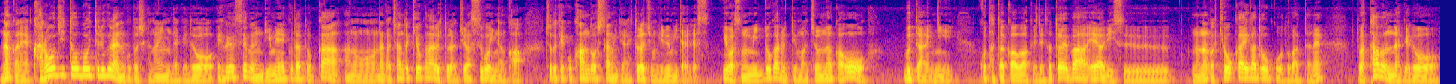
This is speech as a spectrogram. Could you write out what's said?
なんかね、かろうじて覚えてるぐらいのことしかないんだけど、FF7 リメイクだとか、あの、なんかちゃんと記憶のある人たちはすごいなんか、ちょっと結構感動したみたいな人たちもいるみたいです。要はそのミッドガルっていう街の中を舞台にこう戦うわけで、例えばエアリスのなんか教会がどうこうとかあったね。とは多分だけど、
